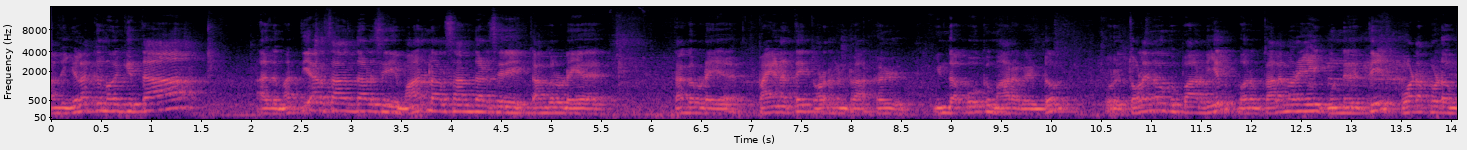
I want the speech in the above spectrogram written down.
அந்த இலக்கு நோக்கித்தான் அது மத்திய அரசாக இருந்தாலும் சரி மாநில அரசாக இருந்தாலும் சரி தங்களுடைய தங்களுடைய பயணத்தை தொடர்கின்றார்கள். இந்த போக்கு மாற வேண்டும். ஒரு தொலைநோக்கு பார்வையில் வரும் தலைமுறையை முன்னிறுத்தி போடப்படும்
